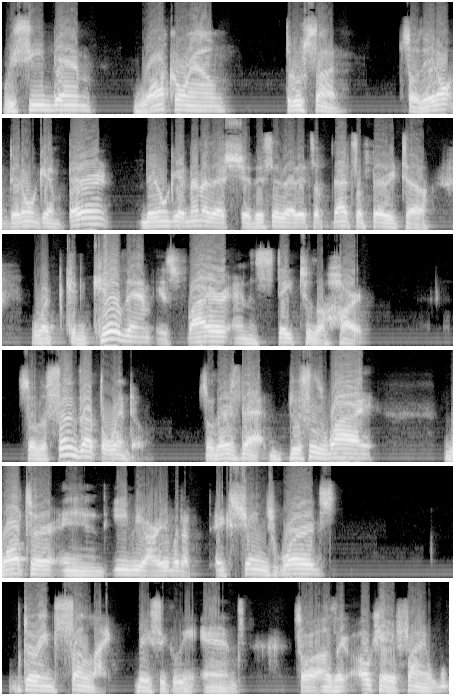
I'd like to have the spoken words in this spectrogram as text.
we see them walk around through sun. So they don't they don't get burnt, they don't get none of that shit. They say that it's a that's a fairy tale. What can kill them is fire and a stake to the heart. So the sun's out the window. So there's that. This is why Walter and Evie are able to exchange words during sunlight, basically. And so I was like, okay, fine.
